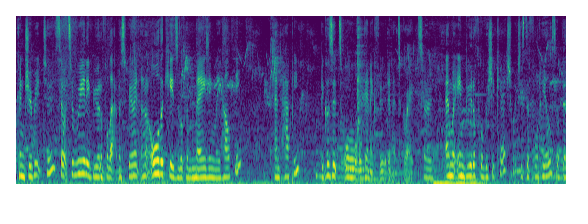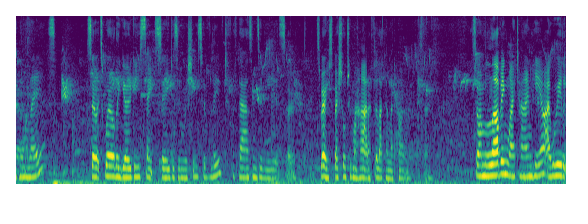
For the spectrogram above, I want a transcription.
contribute to. So it's a really beautiful atmosphere, and all the kids look amazingly healthy and happy because it's all organic food and it's great. So and we're in beautiful Rishikesh, which is the foothills of the Himalayas. So it's where all the yogis, saints, sages, and rishis have lived for thousands of years. So it's very special to my heart. I feel like I'm at home. So, so I'm loving my time here. I really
